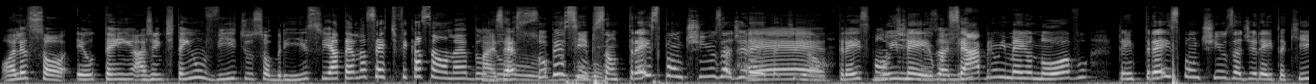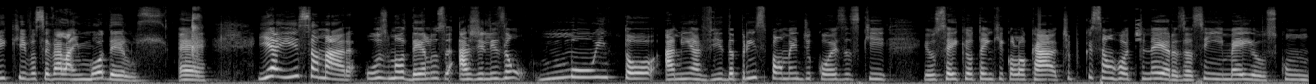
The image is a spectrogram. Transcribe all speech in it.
olha só, eu tenho, a gente tem um vídeo sobre isso e até na certificação, né? Do, Mas do, é super simples, são três pontinhos à direita é, aqui, ó. Três pontinhos. No e-mail. Quando você abre um e-mail novo, tem três pontinhos à direita aqui que você vai lá em modelos. É. E aí, Samara, os modelos agilizam muito a minha vida, principalmente de coisas que eu sei que eu tenho que colocar, tipo que são rotineiras, assim, e-mails com,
